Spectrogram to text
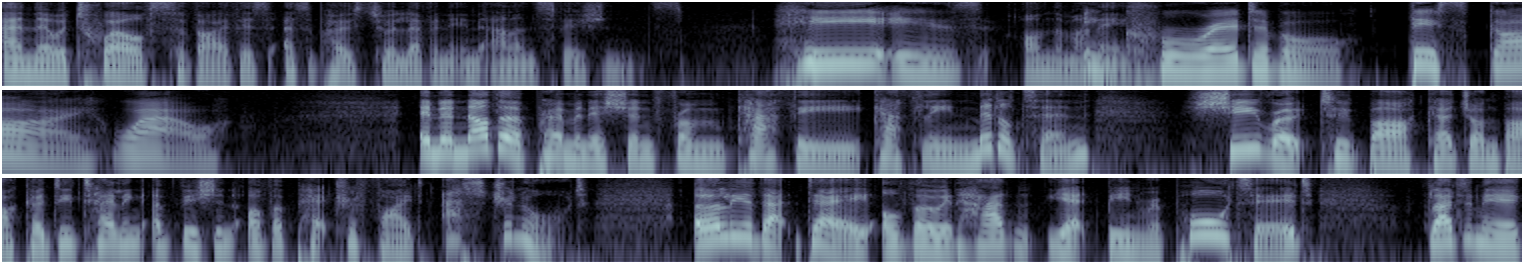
and there were 12 survivors as opposed to 11 in Alan's visions. He is On the money. incredible. This guy. Wow. In another premonition from Kathy Kathleen Middleton, she wrote to Barker, John Barker, detailing a vision of a petrified astronaut. Earlier that day, although it hadn't yet been reported, Vladimir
